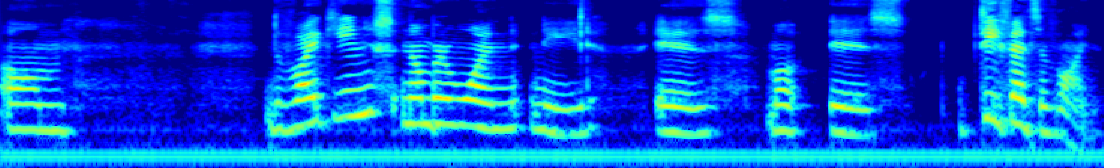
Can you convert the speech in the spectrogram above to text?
um the Vikings number one need is is defensive line.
